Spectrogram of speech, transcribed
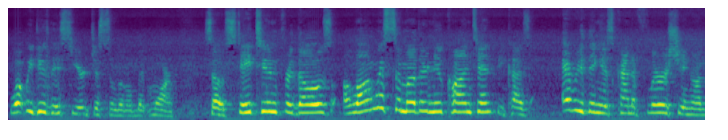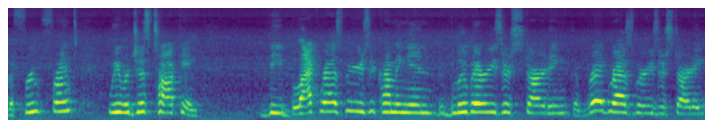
what we do this year just a little bit more. So stay tuned for those along with some other new content because everything is kind of flourishing on the fruit front. We were just talking. The black raspberries are coming in, the blueberries are starting, the red raspberries are starting,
